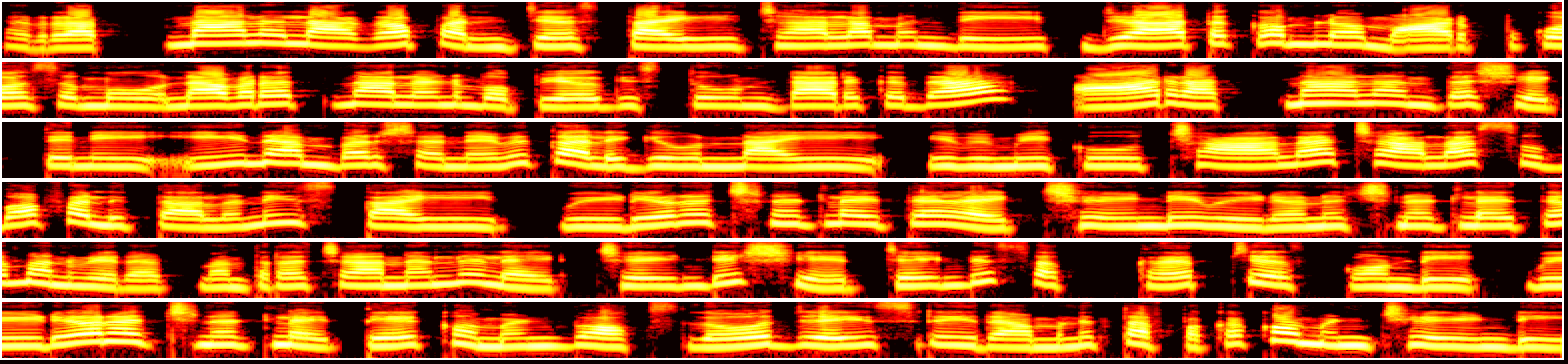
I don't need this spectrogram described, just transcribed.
రత్నాలలాగా పనిచేస్తాయి. చాలా మంది జాతకంలో మార్పు కోసము నవరత్నాలను ఉపయోగిస్తూ ఉంటారు కదా. ఆ రత్నాలంత శక్తిని ఈ నెంబర్స్ అనేవి కలిగి ఉన్నాయి. ఇవి మీకు చాలా చాలా శుభ ఫలితాలను ఇస్తాయి. వీడియో నచ్చినట్లయితే లైక్ చేయండి. వీడియో నచ్చినట్లయితే మన విరాట్ మంత్ర ఛానల్ని లైక్ చేయండి షేర్ చేయండి సబ్స్క్రైబ్ చేసుకోండి. వీడియో నచ్చినట్లయితే కామెంట్ బాక్స్లో జై శ్రీరాముని తప్పక కామెంట్ చేయండి.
